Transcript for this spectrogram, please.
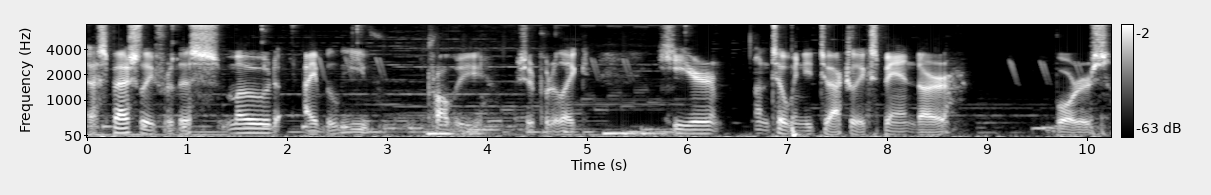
Especially for this mode, I believe probably should put it like here until we need to actually expand our borders.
